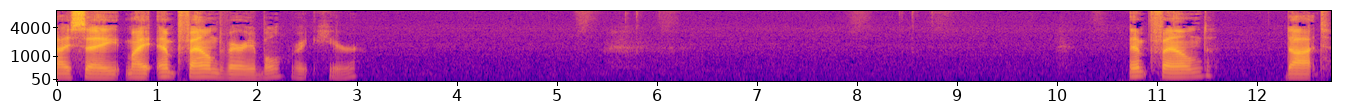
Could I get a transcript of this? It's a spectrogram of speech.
I say my emp found variable right here emp found dot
